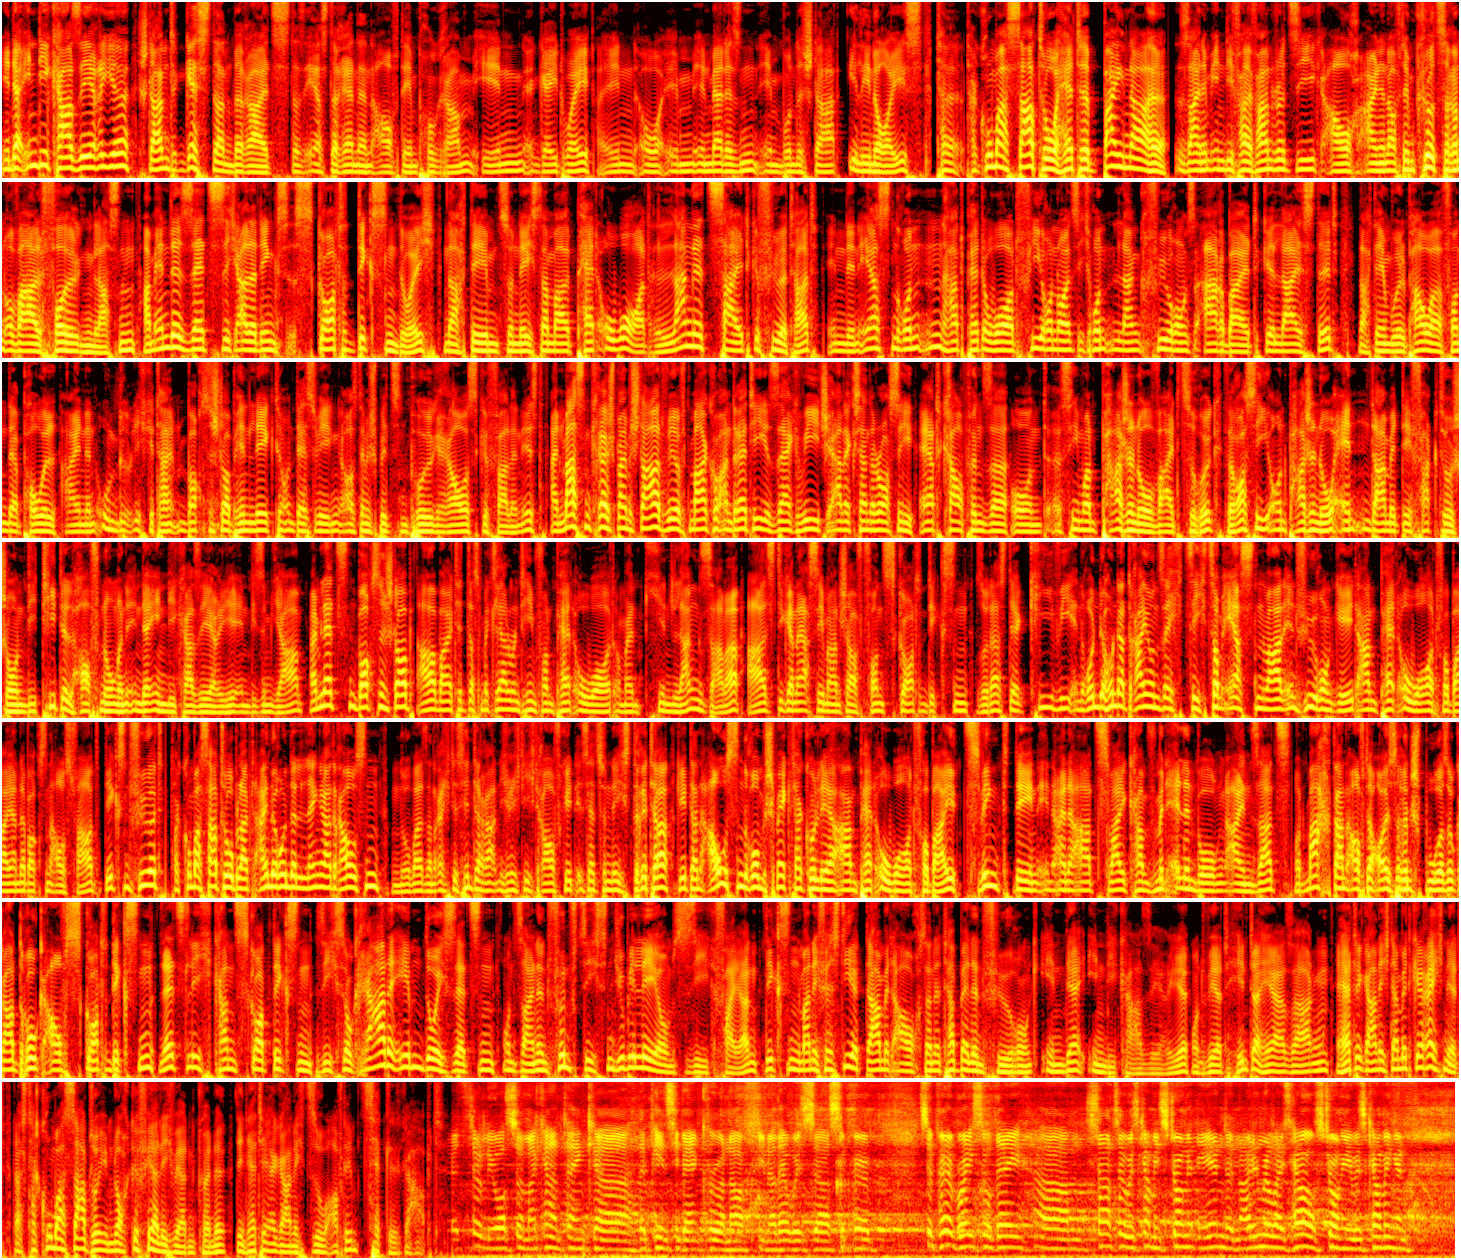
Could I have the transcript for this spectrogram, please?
In der IndyCar-Serie stand gestern bereits das erste Rennen auf dem Programm in Gateway in, oh, im, in Madison im Bundesstaat Illinois. Ta Takuma Sato hätte beinahe seinem Indy 500-Sieg auch einen auf dem kürzeren Oval folgen lassen. Am Ende setzt sich allerdings Scott Dixon durch, nachdem zunächst einmal Pat Award lange Zeit geführt hat. In den ersten Runden hat Pat Award 94 Runden lang Führungsarbeit geleistet, nachdem Will Power von der Pole einen unglücklich getimten Boxenstopp hinlegte und deswegen aus dem Spitzenpulk rausgefallen ist. Ein Massencrash beim Start wirft Marco Andretti, Zach Veach, Alexander Rossi, Erd Carpenter und Simon Pagenaud weit zurück. Für Rossi und Pagenaud enden damit de facto schon die Titelhoffnungen in der IndyCar-Serie in diesem Jahr. Beim letzten Boxenstopp arbeitet das McLaren-Team von Pat Award um ein Kien langsamer als die Ganassi-Mannschaft von Scott Dixon, sodass der Kiwi in Runde 163 zum ersten Mal in Führung geht an Pat Award vorbei an der Boxenausfahrt. Dixon führt, Takuma Sato bleibt eine Runde länger draußen. Nur weil sein rechtes Hinterrad nicht richtig drauf geht, ist er zunächst Dritter, geht dann außenrum spektakulär an Pat Award vorbei, zwingt den in eine Art Zweikampf mit Ellenbogeneinsatz und macht dann auf der äußeren Spur sogar Druck auf Scott Dixon. Letztlich kann Scott Dixon sich so gerade eben durchsetzen und seinen 50. Jubiläumssieg feiern. Dixon manifestiert damit auch seine Tabellenführung in der IndyCar-Serie und wird hinterher sagen, er hätte gar nicht damit gerechnet, dass Takuma Sato ihm noch gefährlich werden könne. Den hätte er gar nicht so auf dem Zettel gehabt. It's totally awesome. I can't thank uh, the PNC Bank crew enough. You know, that was uh, superb, race all day. Um, Sato was coming strong at the end, and I didn't realize how strong he was coming. And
